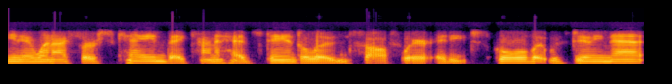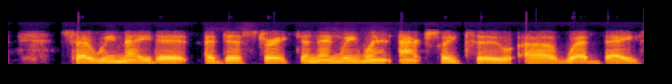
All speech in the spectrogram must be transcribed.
you know, when I first came, they kind of had standalone software at each school that was doing that. So we made it a district, and then we went actually to a web based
